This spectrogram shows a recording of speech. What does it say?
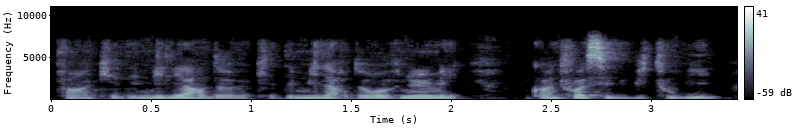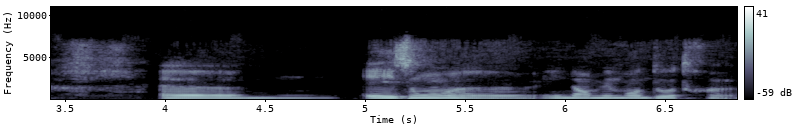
enfin, qui a des milliards de, qui a des milliards de revenus, mais encore une fois, c'est du B2B. Euh, et ils ont énormément d'autres,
